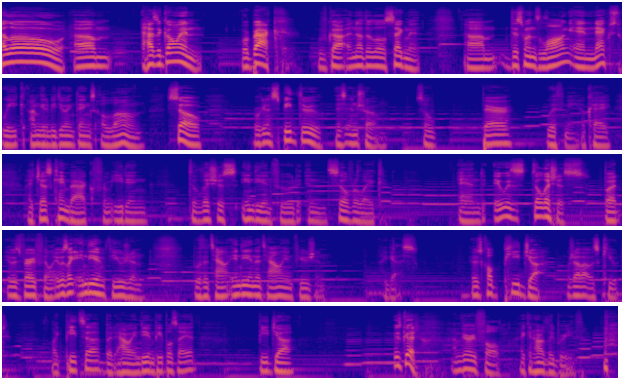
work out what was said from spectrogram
Hello. Um, how's it going? We're back. We've got another little segment. Um, this one's long, and next week I'm going to be doing things alone. So we're going to speed through this intro. So bear with me, okay? I just came back from eating delicious Indian food in Silver Lake, and it was delicious, but it was very filling. It was like Indian fusion with Italian, Indian Italian fusion, I guess. It was called pija, which I thought was cute, like pizza, but how Indian people say it, pija. It was good. I'm very full. I can hardly breathe.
